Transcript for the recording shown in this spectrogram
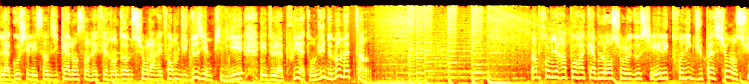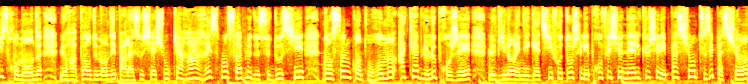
La gauche et les syndicats lancent un référendum sur la réforme du deuxième pilier et de la pluie attendue demain matin. Un premier rapport accablant sur le dossier électronique du patient en Suisse romande. Le rapport demandé par l'association CARA, responsable de ce dossier dans cinq cantons romans, accable le projet. Le bilan est négatif autant chez les professionnels que chez les patientes et patients.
